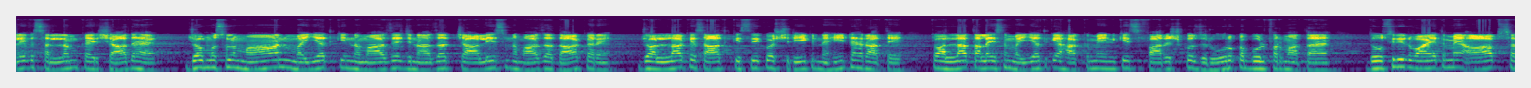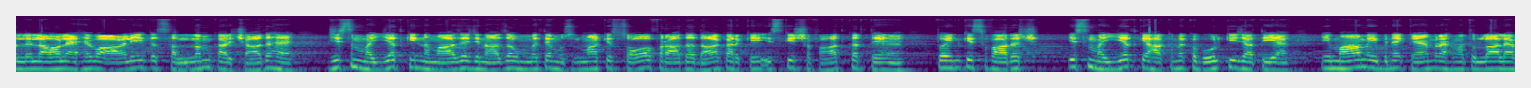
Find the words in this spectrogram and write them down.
वसम का इरशाद है, जो मुसलमान मैत की नमाज़ जनाजा चालीस नमाज़ अदा करें, जो अल्लाह के साथ किसी को शरीक नहीं ठहराते तो अल्लाह ताली इस मैत के हक़ में इनकी सिफारिश को ज़रूर कबूल फरमाता है। दूसरी रवायत में आप वसल्लम का इरशाद है, जिस मैत की नमाज़ जनाजा उम्मत मुसलमा के सौ अफराद अदा करके इसकी शफात करते हैं तो इनकी सिफारिश इस मैत के हक़ में कबूल की जाती है। इमाम इबन कैम रहमत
